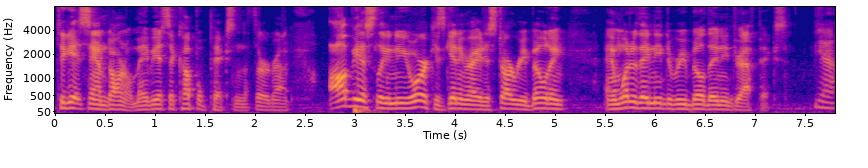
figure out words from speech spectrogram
to get Sam Darnold. Maybe it's a couple picks in the third round. Obviously, New York is getting ready to start rebuilding, and what do they need to rebuild? They need draft picks. Yeah.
